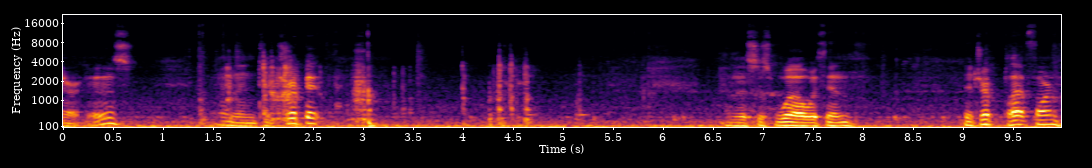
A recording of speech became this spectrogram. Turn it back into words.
There it is, And then to trip it. And this is well within the drip platform.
